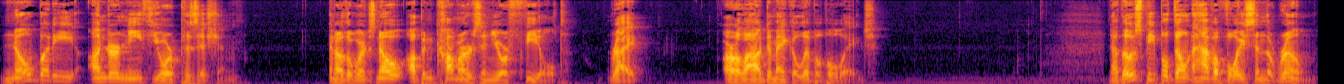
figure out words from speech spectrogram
nobody underneath your position, in other words, no up and comers in your field, right, are allowed to make a livable wage. Now, those people don't have a voice in the room.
